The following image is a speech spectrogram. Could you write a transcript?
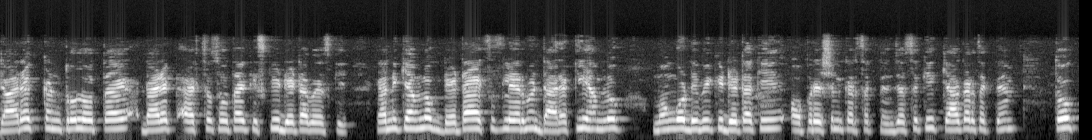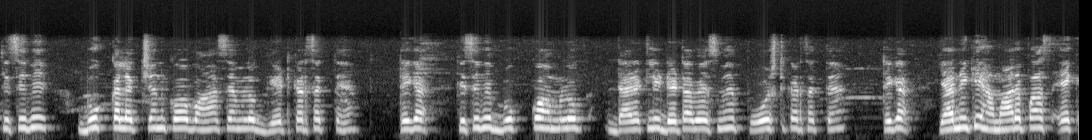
डायरेक्ट कंट्रोल होता है डायरेक्ट एक्सेस होता है किसकी? डेटाबेस की। यानी कि हम लोग डेटा एक्सेस लेयर में डायरेक्टली हम लोग मोंगो की डेटा की ऑपरेशन कर सकते हैं। जैसे कि क्या कर सकते हैं? तो किसी भी बुक कलेक्शन को वहाँ से हम लोग गेट कर सकते हैं। ठीक है? किसी भी बुक को हम लोग डायरेक्टली डेटाबेस में पोस्ट कर सकते हैं, ठीक है? यानी कि हमारे पास एक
